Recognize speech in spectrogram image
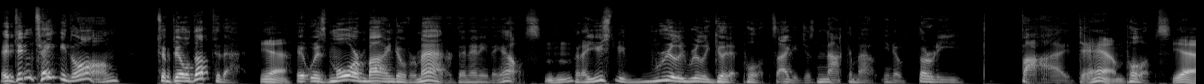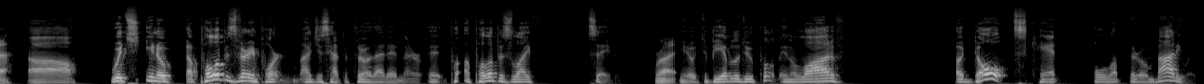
it didn't take me long to build up to that. Yeah. It was more mind over matter than anything else. Mm-hmm. But I used to be really, really good at pull ups. I could just knock them out, you know, 35 Damn. pull ups. Yeah. Uh, which, you know, a pull up is very important. I just have to throw that in there. It, a pull up is life saving, Right. you know, to be able to do pull up. And a lot of adults can't pull up their own body weight.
